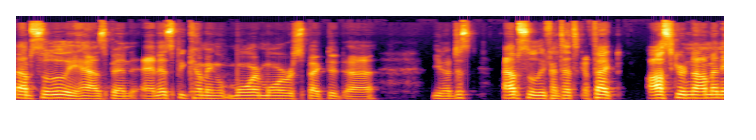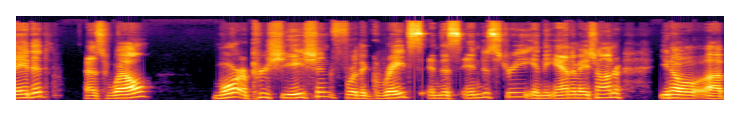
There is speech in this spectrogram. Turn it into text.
absolutely has been and it's becoming more and more respected uh you know just absolutely fantastic in fact oscar nominated as well more appreciation for the greats in this industry in the anime genre you know uh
